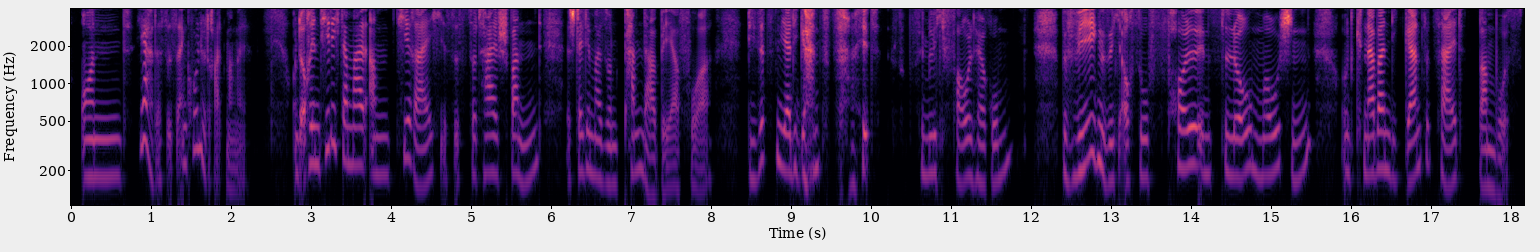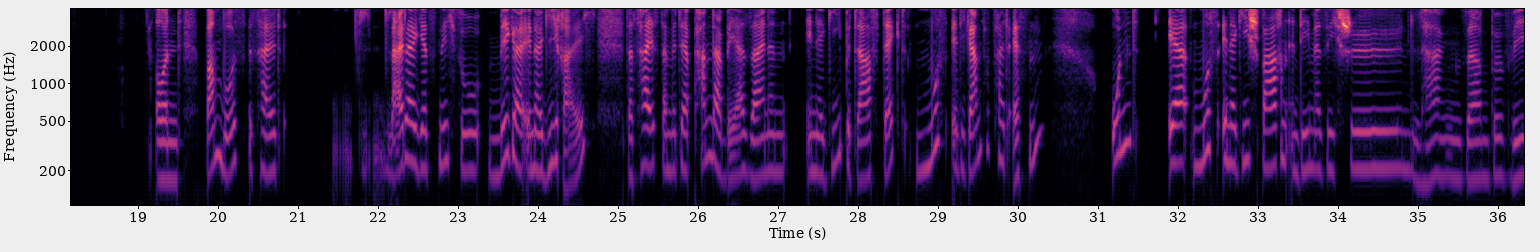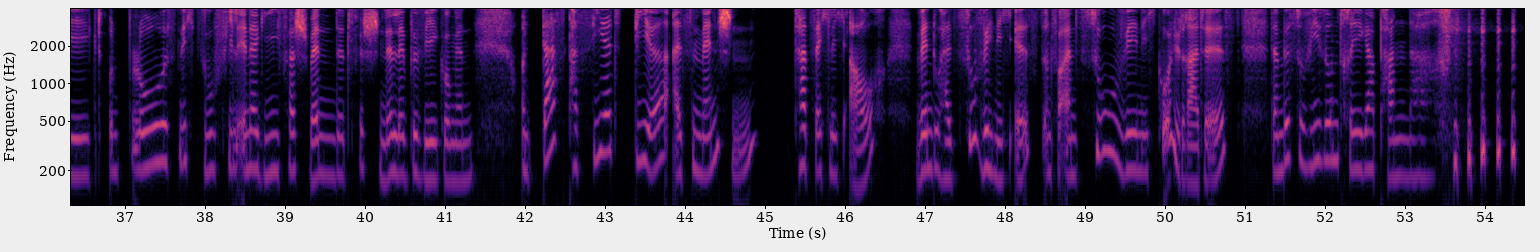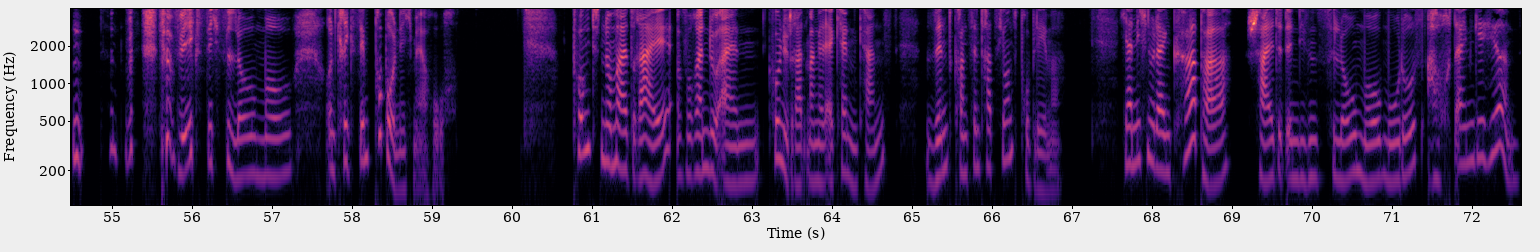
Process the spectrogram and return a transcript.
und ja, das ist ein Kohlenhydratmangel. Und orientier dich da mal am Tierreich, es ist total spannend. Stell dir mal so einen Panda-Bär vor. Die sitzen ja die ganze Zeit so ziemlich faul herum, bewegen sich auch so voll in Slow Motion und knabbern die ganze Zeit Bambus. Und Bambus ist halt leider jetzt nicht so mega energiereich. Das heißt, damit der Panda-Bär seinen Energiebedarf deckt, muss er die ganze Zeit essen und er muss Energie sparen, indem er sich schön langsam bewegt und bloß nicht zu viel Energie verschwendet für schnelle Bewegungen. Und das passiert dir als Menschen tatsächlich auch, wenn du halt zu wenig isst und vor allem zu wenig Kohlenhydrate isst, dann bist du wie so ein träger Panda. Bewegst dich slow-mo und kriegst den Popo nicht mehr hoch. Punkt Nummer drei, woran du einen Kohlenhydratmangel erkennen kannst, sind Konzentrationsprobleme. Ja, nicht nur dein Körper schaltet in diesen Slow-Mo-Modus auch dein Gehirn.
